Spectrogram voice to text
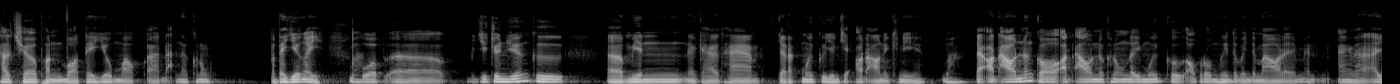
culture ផនបរទេសយកមកអឺដាក់នៅក្នុងប្រទេសយើងអីព្រោះអឺប្រជាជនយើងគឺអឺ មានគេហៅថាចរិតមួយគឺយើងចេះអត់អោនឲ្យគ្នាបាទតែអត់អោនហ្នឹងក៏អត់អោននៅក្នុងន័យមួយគឺអប់រំគ្នាទៅវិញទៅមកដែរមិនអញថាអី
